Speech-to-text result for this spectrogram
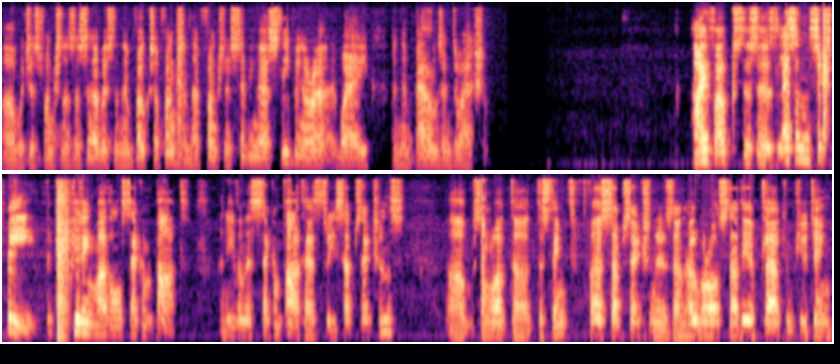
uh, which is function as a service, and invokes a function. That function is sitting there, sleeping away, and then bounds into action. Hi, folks. This is Lesson 6b, the computing model second part. And even this second part has three subsections um, somewhat uh, distinct. First subsection is an overall study of cloud computing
